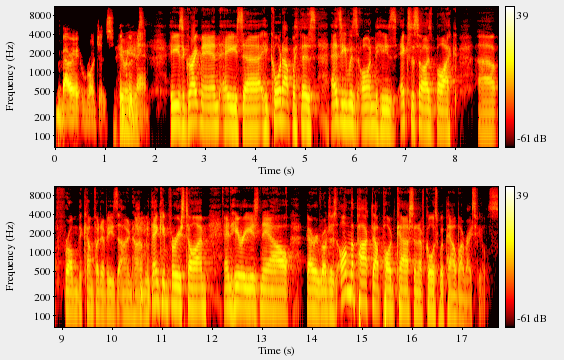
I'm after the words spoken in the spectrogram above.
Barry Rogers. Here he good is. man. He's a great man. He's uh, he caught up with us as he was on his exercise bike uh, from the comfort of his own home. We thank him for his time, and here he is now, Barry Rogers on the Parked Up podcast, and of course we're powered by Race Fuels.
